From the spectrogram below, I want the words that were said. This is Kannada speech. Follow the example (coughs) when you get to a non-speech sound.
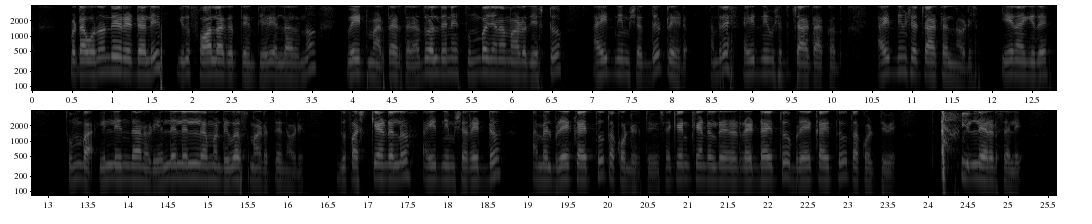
ಬಟ್ ಆ ಒಂದೊಂದೇ ರೆಡ್ಡಲ್ಲಿ ಇದು ಫಾಲ್ ಆಗುತ್ತೆ ಅಂತೇಳಿ ಎಲ್ಲರನ್ನು ವೆಯ್ಟ್ ಮಾಡ್ತಾ ಇರ್ತಾರೆ. ಅದು ಅಲ್ಲದೆ ತುಂಬ ಜನ ಮಾಡೋದು ಎಷ್ಟು? ಐದು ನಿಮಿಷದ್ದು ಟ್ರೇಡ್ ಅಂದರೆ ಐದು ನಿಮಿಷದ ಚಾರ್ಟ್ ಹಾಕೋದು. ಐದು ನಿಮಿಷ ಚಾರ್ಟಲ್ಲಿ ನೋಡಿ, ಏನಾಗಿದೆ? ತುಂಬ ಇಲ್ಲಿಂದ ನೋಡಿ, ಎಲ್ಲೆಲ್ಲೆಲ್ಲಿ ನಮ್ಮನ್ನು ರಿವರ್ಸ್ ಮಾಡುತ್ತೆ ನೋಡಿ. ಇದು ಫಸ್ಟ್ ಕ್ಯಾಂಡಲ್ಲು ಐದು ನಿಮಿಷ ರೆಡ್ಡು ಆಮೇಲೆ ಬ್ರೇಕ್ ಆಯಿತು ತಗೊಂಡಿರ್ತೀವಿ ಸೆಕೆಂಡ್ ಕ್ಯಾಂಡಲ್ ರೆಡ್ ಆಯಿತು ಬ್ರೇಕ್ ಆಯಿತು ತಗೊಳ್ತೀವಿ (coughs) ಇಲ್ಲೆರಡು ಸಲ.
